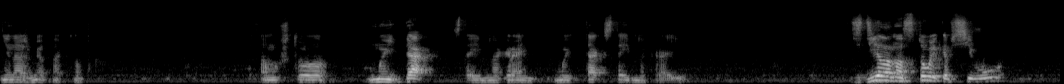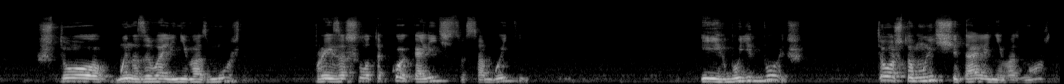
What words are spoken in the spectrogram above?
не нажмет на кнопку, потому что мы и так стоим на грани, мы и так стоим на краю. Сделано столько всего, что мы называли невозможным. Произошло такое количество событий, и их будет больше. То, что мы считали невозможным.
